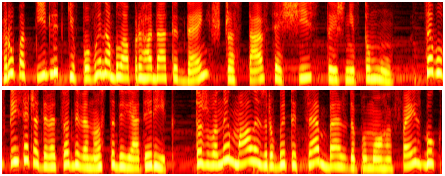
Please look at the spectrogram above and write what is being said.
Група підлітків повинна була пригадати день, що стався 6 тижнів тому. Це був 1999 рік. Тож вони мали зробити це без допомоги Facebook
